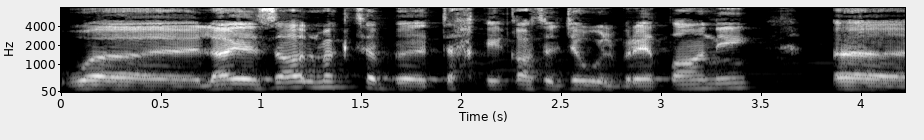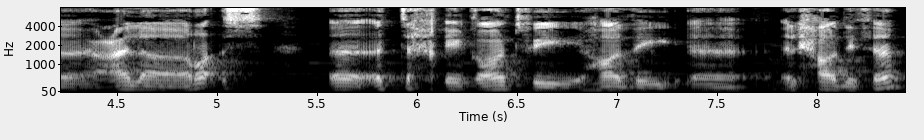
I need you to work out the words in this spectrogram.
ولا يزال مكتب التحقيقات الجوي البريطاني آه، على رأس آه، التحقيقات في هذه آه، الحادثة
